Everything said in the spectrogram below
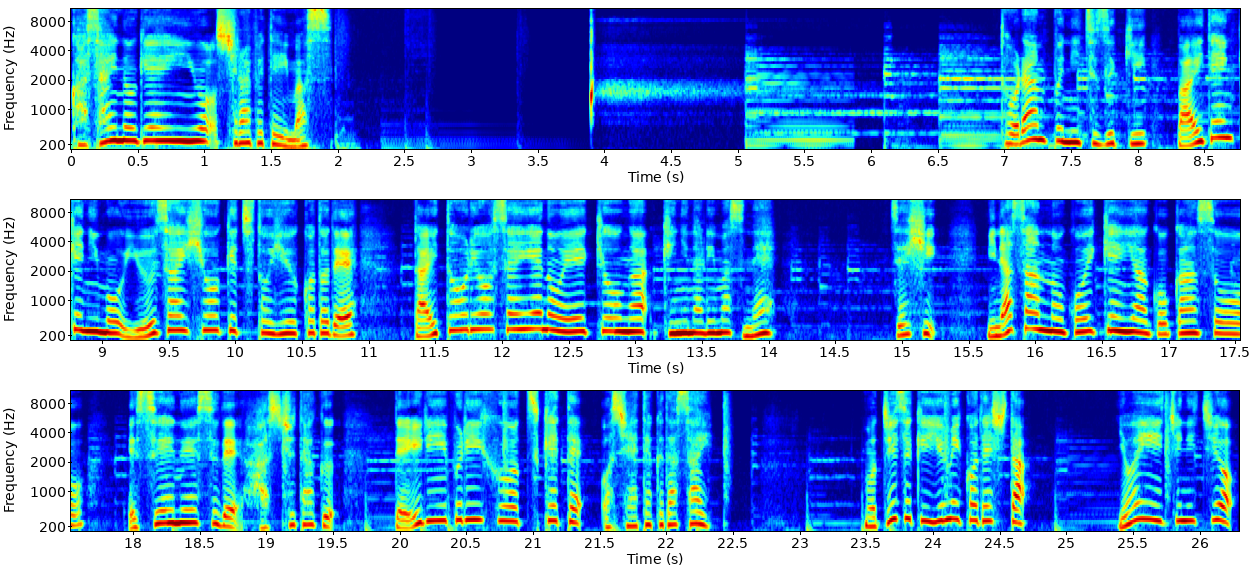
火災の原因を調べています。トランプに続きバイデン家にも有罪評決ということで大統領選への影響が気になりますね。ぜひ皆さんのご意見やご感想を SNS でハッシュタグデイリーブリーフをつけて教えてください望月由美子でした良い一日をこ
